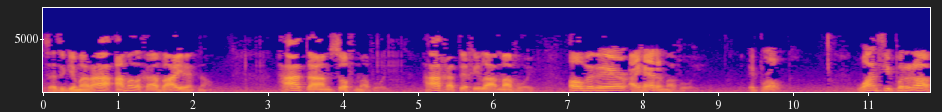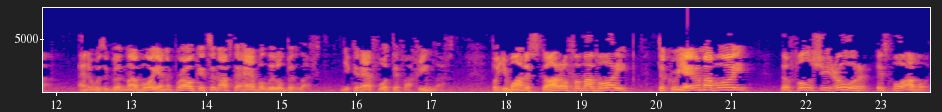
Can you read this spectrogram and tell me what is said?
Says the Gemara, Amalacha Abaye, no. Hatam sof mavoy. Hacha techila mavoy. Over there, I had a mavoy. It broke. Once you put it up, and it was a good mavoy, and it broke, it's enough to have a little bit left. You could have four tefachim left. But you want to start off a mavoy, to create a mavoy, the full shi'ur is four amot.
